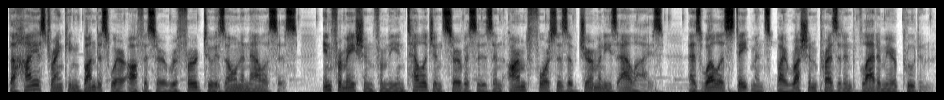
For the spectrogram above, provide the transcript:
the highest-ranking Bundeswehr officer referred to his own analysis, information from the intelligence services and armed forces of Germany's allies, as well as statements by Russian President Vladimir Putin.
